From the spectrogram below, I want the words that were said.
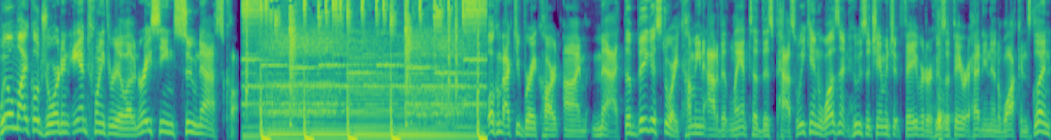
Will Michael Jordan and 23XI Racing sue NASCAR? Welcome back to BrakeHard. I'm Matt. The biggest story coming out of Atlanta this past weekend wasn't who's the championship favorite or who's the favorite heading into Watkins Glen,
